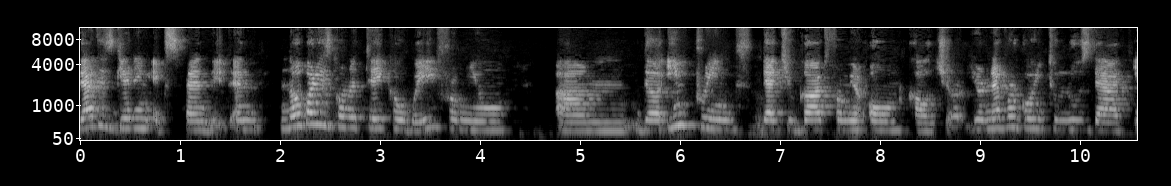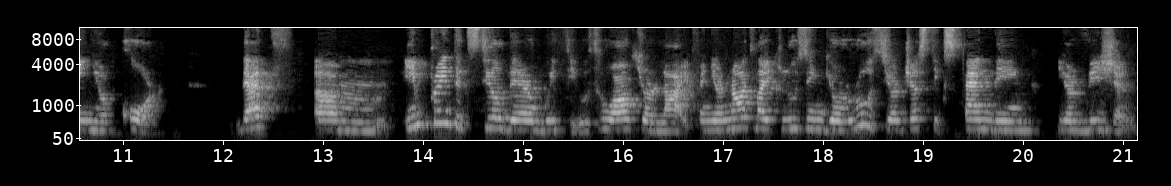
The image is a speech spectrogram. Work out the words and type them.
That is getting expanded, and nobody's going to take away from you um, the imprint that you got from your own culture. You're never going to lose that in your core. That um, imprint is still there with you throughout your life, and you're not like losing your roots. You're just expanding your vision.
